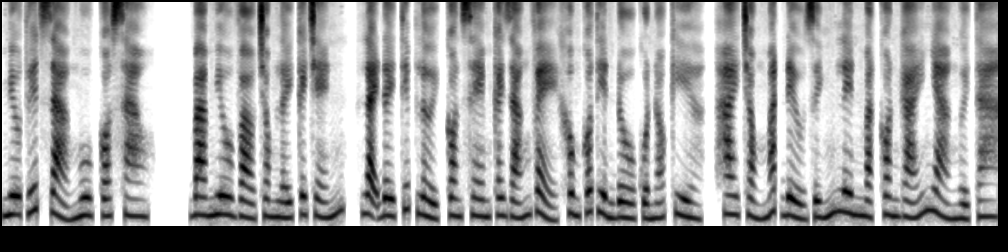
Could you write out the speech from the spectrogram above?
Miêu tuyết giả ngu có sao? Ba miêu vào trong lấy cái chén, lại đây tiếp lời con xem cái dáng vẻ không có tiền đồ của nó kìa, hai tròng mắt đều dính lên mặt con gái nhà người ta.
